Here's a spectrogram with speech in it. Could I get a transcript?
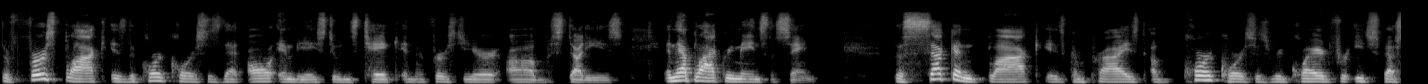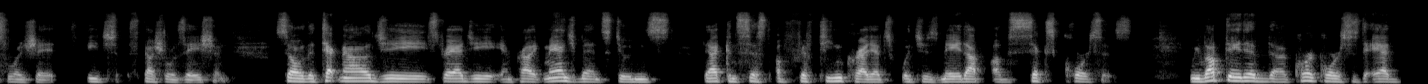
The first block is the core courses that all MBA students take in their first year of studies, and that block remains the same. The second block is comprised of core courses required for each specialization. Each specialization. So the technology, strategy, and product management students that consist of 15 credits, which is made up of six courses. We've updated the core courses to add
